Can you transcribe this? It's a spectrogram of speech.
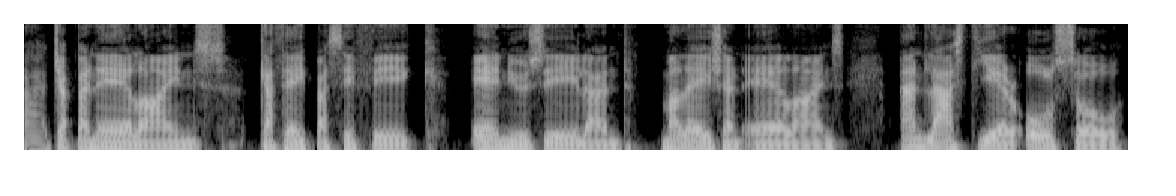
uh, Japan Airlines, Cathay Pacific, Air New Zealand, Malaysian Airlines, and last year also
